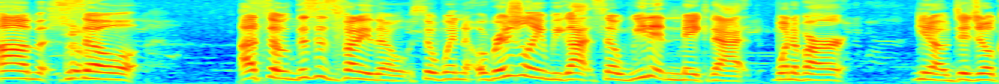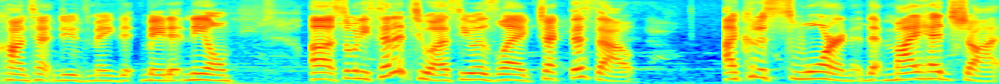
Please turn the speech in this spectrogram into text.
Um, so, uh, so this is funny though. So when originally we got, so we didn't make that. One of our, you know, digital content dudes made it. Made it. Neil. Uh, so when he sent it to us, he was like, "Check this out." I could have sworn that my headshot.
